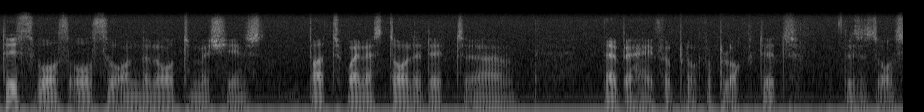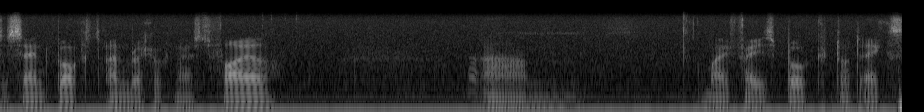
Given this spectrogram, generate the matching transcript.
this was also on the Norton machines but when I started it uh, the behavior blocker blocked it. This is also sandboxed unrecognized file. Um, my facebook.exe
